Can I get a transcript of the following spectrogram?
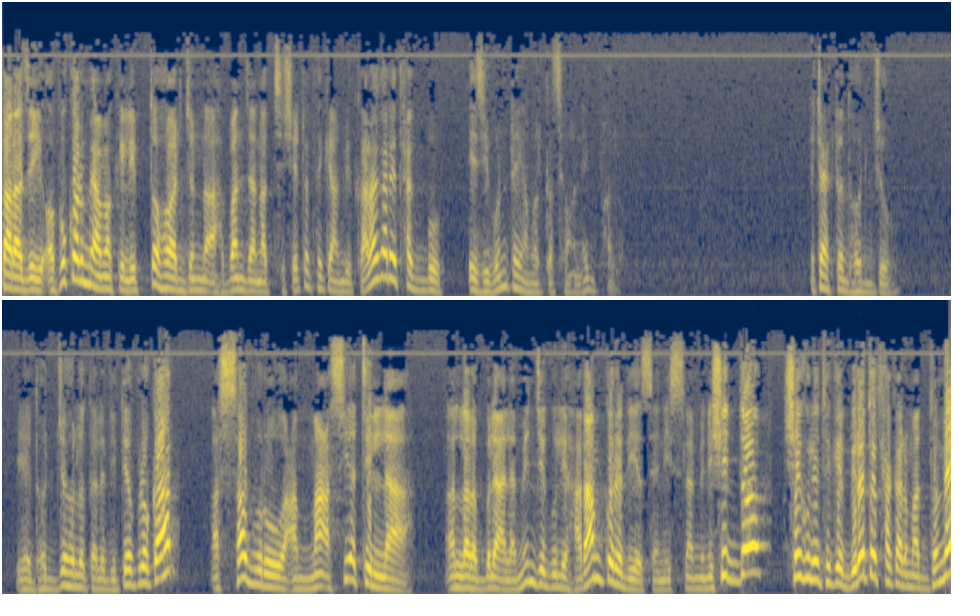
তারা যেই অপকর্মে আমাকে লিপ্ত হওয়ার জন্য আহ্বান জানাচ্ছে, সেটা থেকে আমি কারাগারে থাকব এই জীবনটাই আমার কাছে অনেক ভালো। এটা একটা ধৈর্য। এই ধৈর্য হলো তাহলে দ্বিতীয় প্রকার আম্মা আসিয়াতিল্লাহ আল্লাহ রাবুল্লাহ আলমিন যেগুলি হারাম করে দিয়েছেন, ইসলামী নিষিদ্ধ, সেগুলি থেকে বিরত থাকার মাধ্যমে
